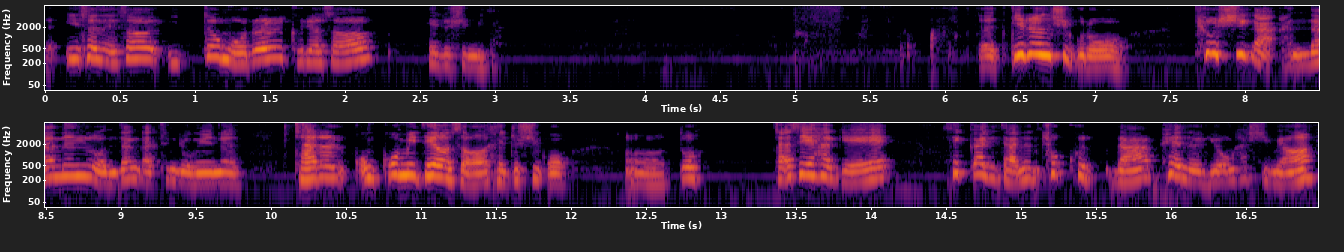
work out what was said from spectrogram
자, 이 선에서 2.5를 그려서 해주십니다. 자, 이런 식으로 표시가 안 나는 원단 같은 경우에는 자를 꼼꼼히 대어서 해주시고 어, 또 자세하게 색깔이 다른 초크나 펜을 이용하시면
